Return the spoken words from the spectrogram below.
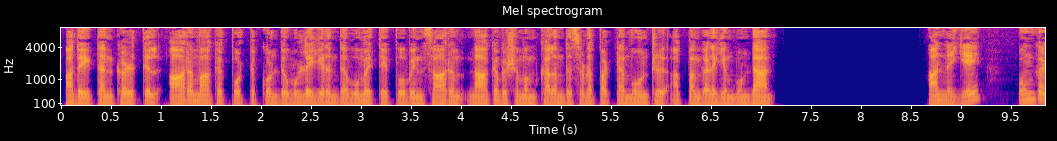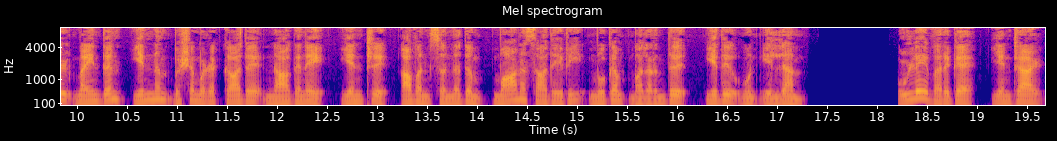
அதை தன் கழுத்தில் ஆரமாகப் போட்டுக்கொண்டு உள்ளே இருந்த உமைத்தைப் பூவின் சாரும் நாகவிஷமும் கலந்து சுடப்பட்ட மூன்று அப்பங்களையும் உண்டான். அன்னையே உங்கள் மைந்தன் இன்னும் விஷமிழக்காத நாகனே என்று அவன் சொன்னதும் மானசாதேவி முகம் மலர்ந்து இது உன் இல்லம். உள்ளே வருக என்றாள்.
